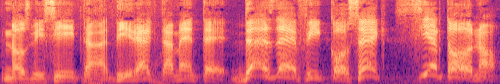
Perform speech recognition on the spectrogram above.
nos visita directamente desde Ficosec, ¿cierto o no?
